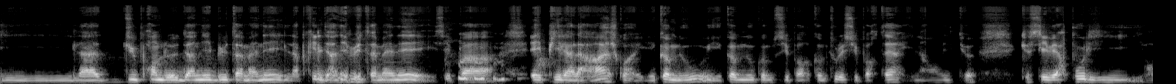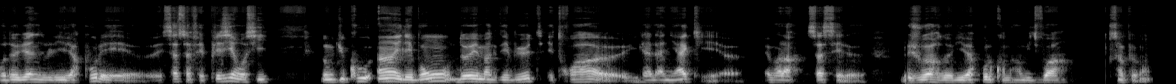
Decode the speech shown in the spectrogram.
il a dû prendre le dernier but à Mané, il a pris le dernier but à Mané, et c'est pas, et puis il a la rage, quoi. Il est comme nous, il est comme nous, comme support, comme tous les supporters. Il a envie que que ce Liverpool, il, redevienne le Liverpool, et, ça, ça fait plaisir aussi. Donc du coup, un, il est bon, deux, il marque des buts, et trois, euh, il a l'agnac, et, euh, et, voilà, ça c'est le, le, joueur de Liverpool qu'on a envie de voir, tout simplement.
